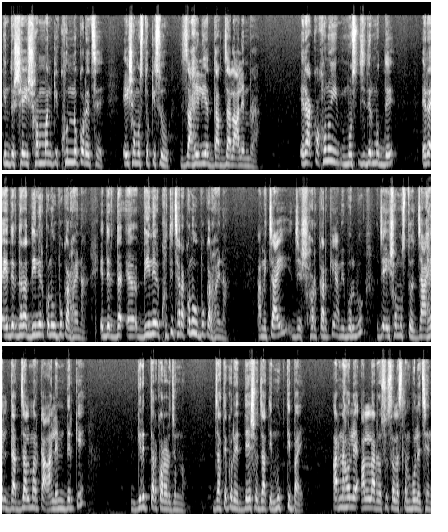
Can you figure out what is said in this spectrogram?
কিন্তু সেই সম্মানকে ক্ষুণ্ণ করেছে এই সমস্ত কিছু জাহিলিয়াত দাজ্জাল আলেমরা। এরা কখনোই মসজিদের মধ্যে এরা এদের দ্বারা দিনের কোনো উপকার হয় না। এদের দিনের ক্ষতি ছাড়া কোনো উপকার হয় না। আমি চাই যে সরকারকে, আমি বলব যে এই সমস্ত জাহেল দাজ্জাল মার্কা আলেমদেরকে গ্রেপ্তার করার জন্য, যাতে করে দেশ ও জাতি মুক্তি পায়। আর না হলে আল্লাহ রসুসাল্লাহ আসলাম বলেছেন,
